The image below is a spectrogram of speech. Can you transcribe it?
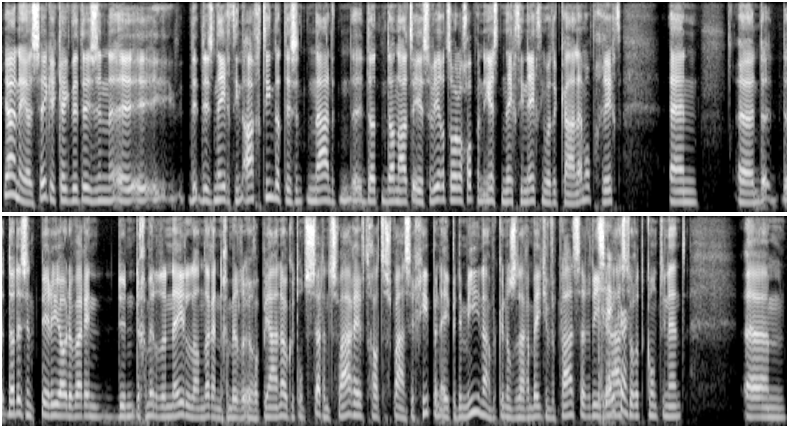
Ja, nee, ja, zeker. Kijk, dit is, een, uh, dit is 1918, dat is het, na de, dat, dan houdt de Eerste Wereldoorlog op. En eerst in 1919 wordt de KLM opgericht. En uh, dat is een periode waarin de, de, gemiddelde Nederlander en de gemiddelde Europeaan ook het ontzettend zwaar heeft gehad. De Spaanse griep, een epidemie. Nou, we kunnen ons daar een beetje verplaatsen. Riga's door het continent. Um,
